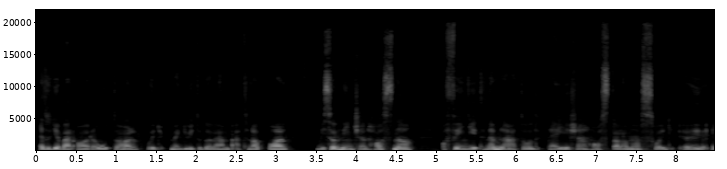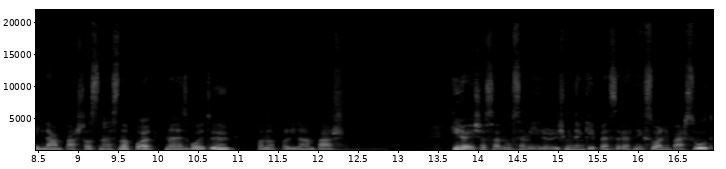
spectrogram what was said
Ez ugyebár arra utal, hogy meggyújtod a lámpát nappal, viszont nincsen haszna, a fényét nem látod, teljesen hasztalan az, hogy egy lámpást használsz nappal. Na ez volt ő, a nappali lámpás. Kira és Asano személyéről is mindenképpen szeretnék szólni pár szót.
